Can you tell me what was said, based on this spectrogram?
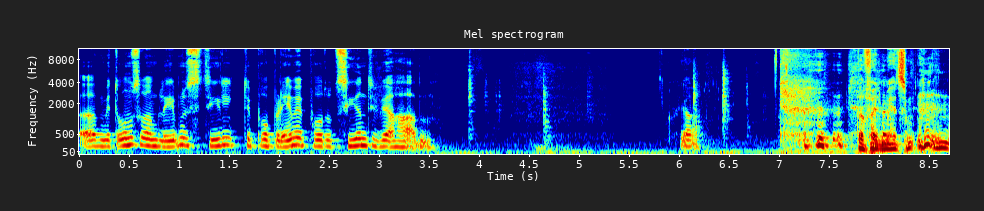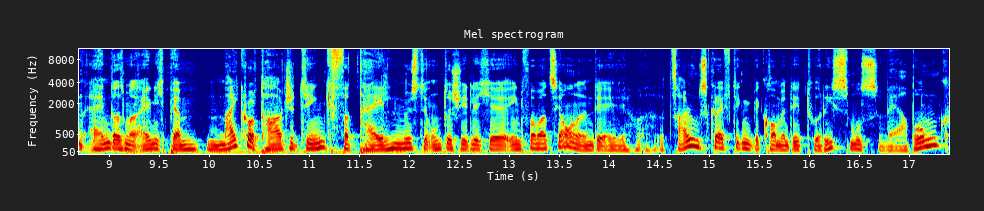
äh, mit unserem Lebensstil die Probleme produzieren, die wir haben ja. Da fällt mir jetzt ein, dass man eigentlich per Microtargeting verteilen müsste unterschiedliche Informationen. Die Zahlungskräftigen bekommen die Tourismuswerbung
